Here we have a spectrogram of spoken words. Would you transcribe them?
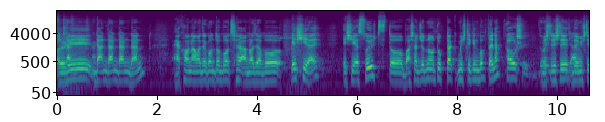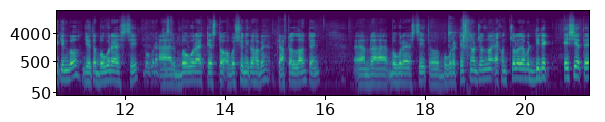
অলরেডি ডান ডান ডান ডান এখন আমাদের গন্তব্য হচ্ছে আমরা যাব এশিয়ায় এশিয়া সুইটস। তো বাসার জন্য টুকটাক মিষ্টি কিনবো তাই না? অবশ্যই। মিষ্টি মিষ্টি দই মিষ্টি কিনবো। যেহেতু বগুড়ায় আসছি আর বগুড়ার টেস্ট তো অবশ্যই নিতে হবে। আফটার লং টাইম আমরা বগুড়ায় আসছি তো বগুড়ার টেস্ট নেওয়ার জন্য এখন চলে যাব ডিরেক্ট এশিয়াতে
